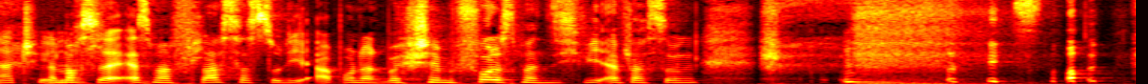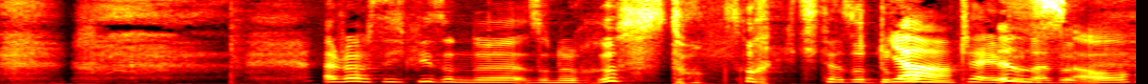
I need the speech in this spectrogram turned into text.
Natürlich. Dann machst du ja erstmal pflasterst du die ab und dann ich stell mir vor, dass man sich wie einfach so ein einfach sich wie so eine so eine Rüstung so richtig da so drum ja, taped ist und es also auch.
